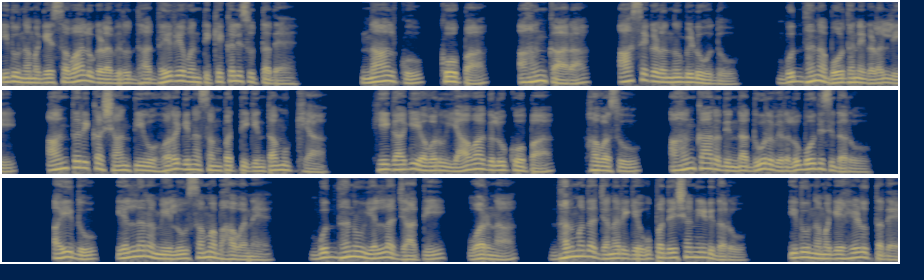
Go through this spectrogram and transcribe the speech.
ಇದು ನಮಗೆ ಸವಾಲುಗಳ ವಿರುದ್ಧ ಧೈರ್ಯವಂತಿಕೆ ಕಲಿಸುತ್ತದೆ. ನಾಲ್ಕು, ಕೋಪ, ಅಹಂಕಾರ, ಆಸೆಗಳನ್ನು ಬಿಡುವುದು. ಬುದ್ಧನ ಬೋಧನೆಗಳಲ್ಲಿ ಆಂತರಿಕ ಶಾಂತಿಯು ಹೊರಗಿನ ಸಂಪತ್ತಿಗಿಂತ ಮುಖ್ಯ. ಹೀಗಾಗಿ ಅವರು ಯಾವಾಗಲೂ ಕೋಪ ಹವಸು ಅಹಂಕಾರದಿಂದ ದೂರವಿರಲು ಬೋಧಿಸಿದರು. ಐದು, ಎಲ್ಲರ ಮೇಲೂ ಸಮಭಾವನೆ. ಬುದ್ಧನು ಎಲ್ಲ ಜಾತಿ, ವರ್ಣ, ಧರ್ಮದ ಜನರಿಗೆ ಉಪದೇಶ ನೀಡಿದರು. ಇದು ನಮಗೆ ಹೇಳುತ್ತದೆ,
